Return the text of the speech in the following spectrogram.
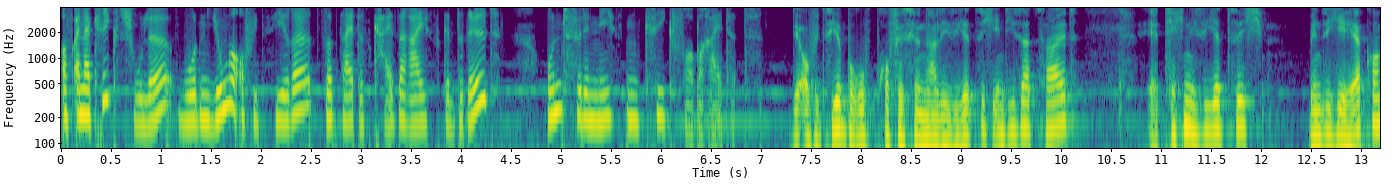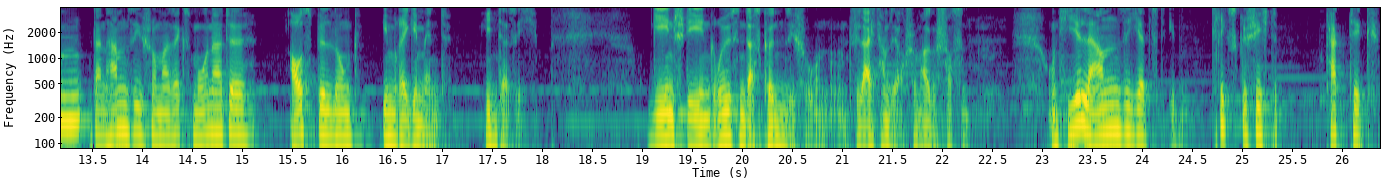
Auf einer Kriegsschule wurden junge Offiziere zur Zeit des Kaiserreichs gedrillt und für den nächsten Krieg vorbereitet. Der Offizierberuf professionalisiert sich in dieser Zeit, er technisiert sich. Wenn Sie hierher kommen, dann haben Sie schon mal sechs Monate Ausbildung im Regiment hinter sich. Gehen, stehen, grüßen, das können Sie schon. Und vielleicht haben Sie auch schon mal geschossen. Und hier lernen Sie jetzt eben Kriegsgeschichte, Taktik.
